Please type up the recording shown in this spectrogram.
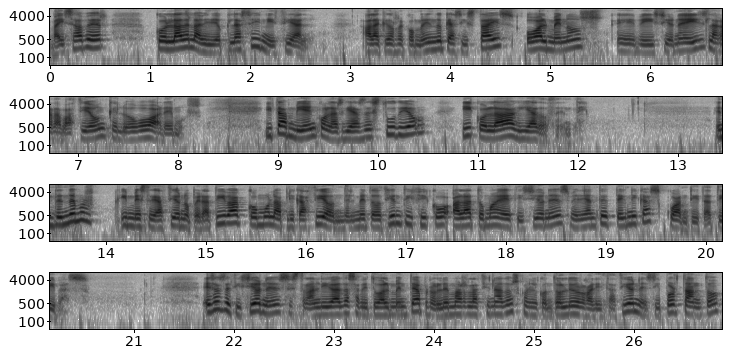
vais a ver con la de la videoclase inicial, a la que os recomiendo que asistáis o al menos eh, visionéis la grabación que luego haremos y también con las guías de estudio y con la guía docente. Entendemos investigación operativa como la aplicación del método científico a la toma de decisiones mediante técnicas cuantitativas. Esas decisiones estarán ligadas habitualmente a problemas relacionados con el control de organizaciones y, por tanto,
